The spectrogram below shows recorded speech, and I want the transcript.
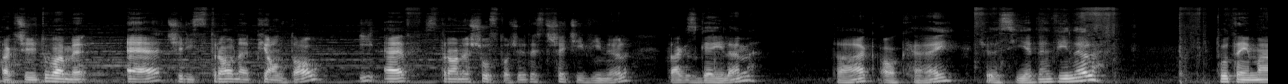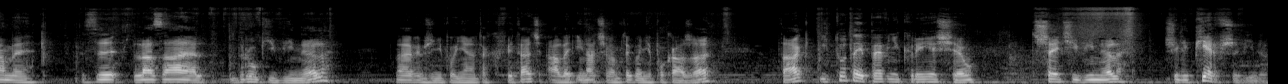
Tak, czyli tu mamy E, czyli stronę piątą i F, stronę szóstą, czyli to jest trzeci winyl. Tak, z Galem. Tak, ok. To jest jeden winyl. Tutaj mamy z Lazael drugi winyl. No ja wiem, że nie powinienem tak chwytać, ale inaczej Wam tego nie pokażę. Tak, i tutaj pewnie kryje się trzeci winyl, czyli pierwszy winyl.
